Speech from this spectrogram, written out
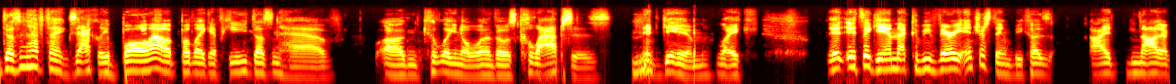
doesn't have to exactly ball out, but like if he doesn't have, um, you know, one of those collapses mid game, like it, it's a game that could be very interesting because I'm not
